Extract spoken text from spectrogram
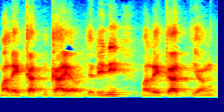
malaikat Mikael. Jadi ini malaikat yang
